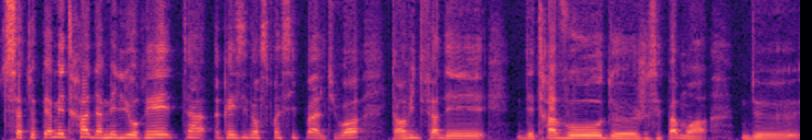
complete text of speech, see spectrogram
ça te permettra d'améliorer ta résidence principale, tu vois. Tu as envie de faire des, des, travaux de, je sais pas moi, de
